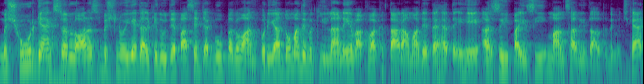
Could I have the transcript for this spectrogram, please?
ਮਸ਼ਹੂਰ ਗੈਂਗਸਟਰ ਲਾਰੈਂਸ ਬਿਸ਼ਨੋਈ ਹੈ, ਜਦਕਿ ਦੂਜੇ ਪਾਸੇ ਜੱਗੂ ਭਗਵਾਨਪੁਰੀਆ ਦੋਵਾਂ ਦੇ ਵਕੀਲਾਂ ਨੇ ਵੱਖ-ਵੱਖ ਧਾਰਾਵਾਂ ਦੇ ਤਹਿਤ ਇਹ ਅਰਜ਼ੀ ਪਾਈ ਸੀ ਮਾਨਸਾ ਦੀ ਅਦਾਲਤ ਦੇ ਵਿੱਚ। ਖੈਰ,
